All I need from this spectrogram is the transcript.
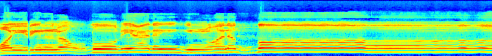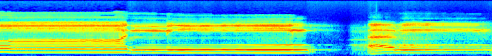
غير المغضوب عليهم ولا الضالين. آمين.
